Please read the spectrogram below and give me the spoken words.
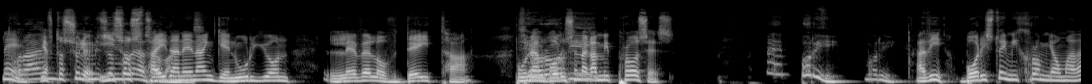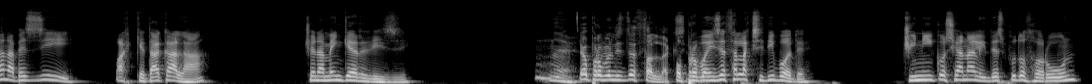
Ναι, τώρα γι' αυτό σου λέω. νομίζω Ίσως μπορεί να θα σου ήταν απαντήσει. ένα καινούριο level of data που να Θεωρώ μπορούσε ότι- να κάνει process. Μπορεί, μπορεί. Δηλαδή, μπορεί στο ημίχρο μια ομάδα να παίζει αρκετά καλά και να μην κερδίζει. Ναι. Ε, Ο προπονητής δεν θα αλλάξει. Ο προπονητής δεν θα αλλάξει τίποτε. και είναι 20 αναλυτές που το θωρούν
